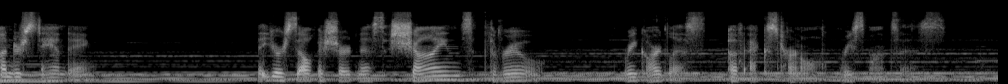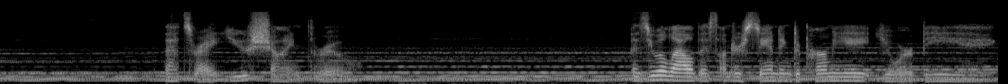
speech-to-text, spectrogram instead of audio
Understanding that your self assuredness shines through, regardless of external responses. That's right, you shine through. As you allow this understanding to permeate your being,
